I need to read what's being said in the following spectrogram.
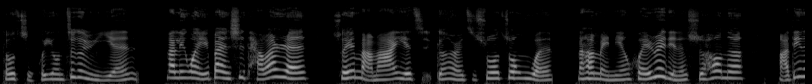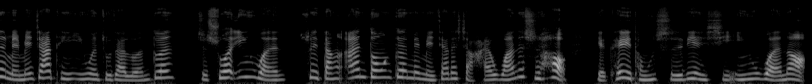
都只会用这个语言。那另外一半是台湾人，所以妈妈也只跟儿子说中文。那他每年回瑞典的时候呢，马丁的妹妹家庭因为住在伦敦，只说英文，所以当安东跟妹妹家的小孩玩的时候，也可以同时练习英文哦。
